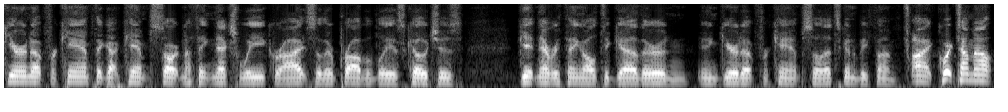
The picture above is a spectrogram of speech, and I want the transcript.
gearing up for camp. They got camp starting, I think, next week. Right. So they're probably as coaches getting everything all together and, and geared up for camp. So that's going to be fun. All right. Quick timeout.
